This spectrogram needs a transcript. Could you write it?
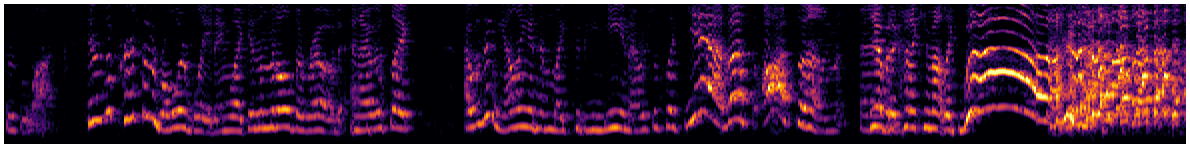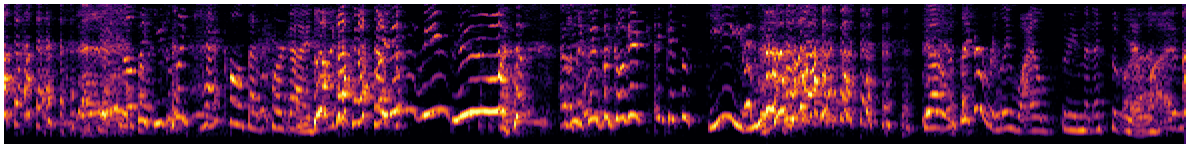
It was a lot. There was a person rollerblading like in the middle of the road, and I was like, I wasn't yelling at him like to be mean. I was just like, yeah, that's awesome. And yeah, but it kind of came out like, whoa! and I was like, you just like catcalled that poor guy. And like, I didn't mean to. I was like, wait, but go get get the skis. yeah, it was like a really wild three minutes of our lives.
